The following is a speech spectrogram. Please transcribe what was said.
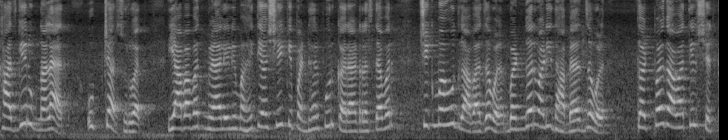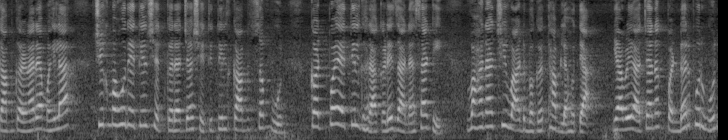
खाजगी रुग्णालयात उपचार सुरू आहेत. याबाबत मिळालेली माहिती अशी की पंढरपूर कराड रस्त्यावर चिकमहूद गावाजवळ बंडगरवाडी धाब्याजवळ कटफळ गावातील शेतकाम करणाऱ्या महिला चिकमहूद येथील शेतकऱ्याच्या शेतीतील काम संपवून कटपळ येथील घराकडे जाण्यासाठी वाहनाची वाट बघत थांबल्या होत्या. यावेळी अचानक पंढरपूरहून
